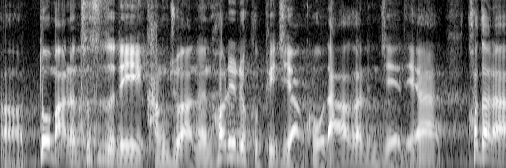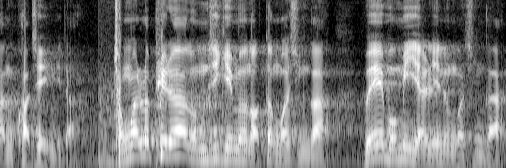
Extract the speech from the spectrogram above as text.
어, 또 많은 투수들이 강조하는 허리를 굽히지 않고 나아가는지에 대한 커다란 과제입니다. 정말로 필요한 움직임은 어떤 것인가? 왜 몸이 열리는 것인가?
